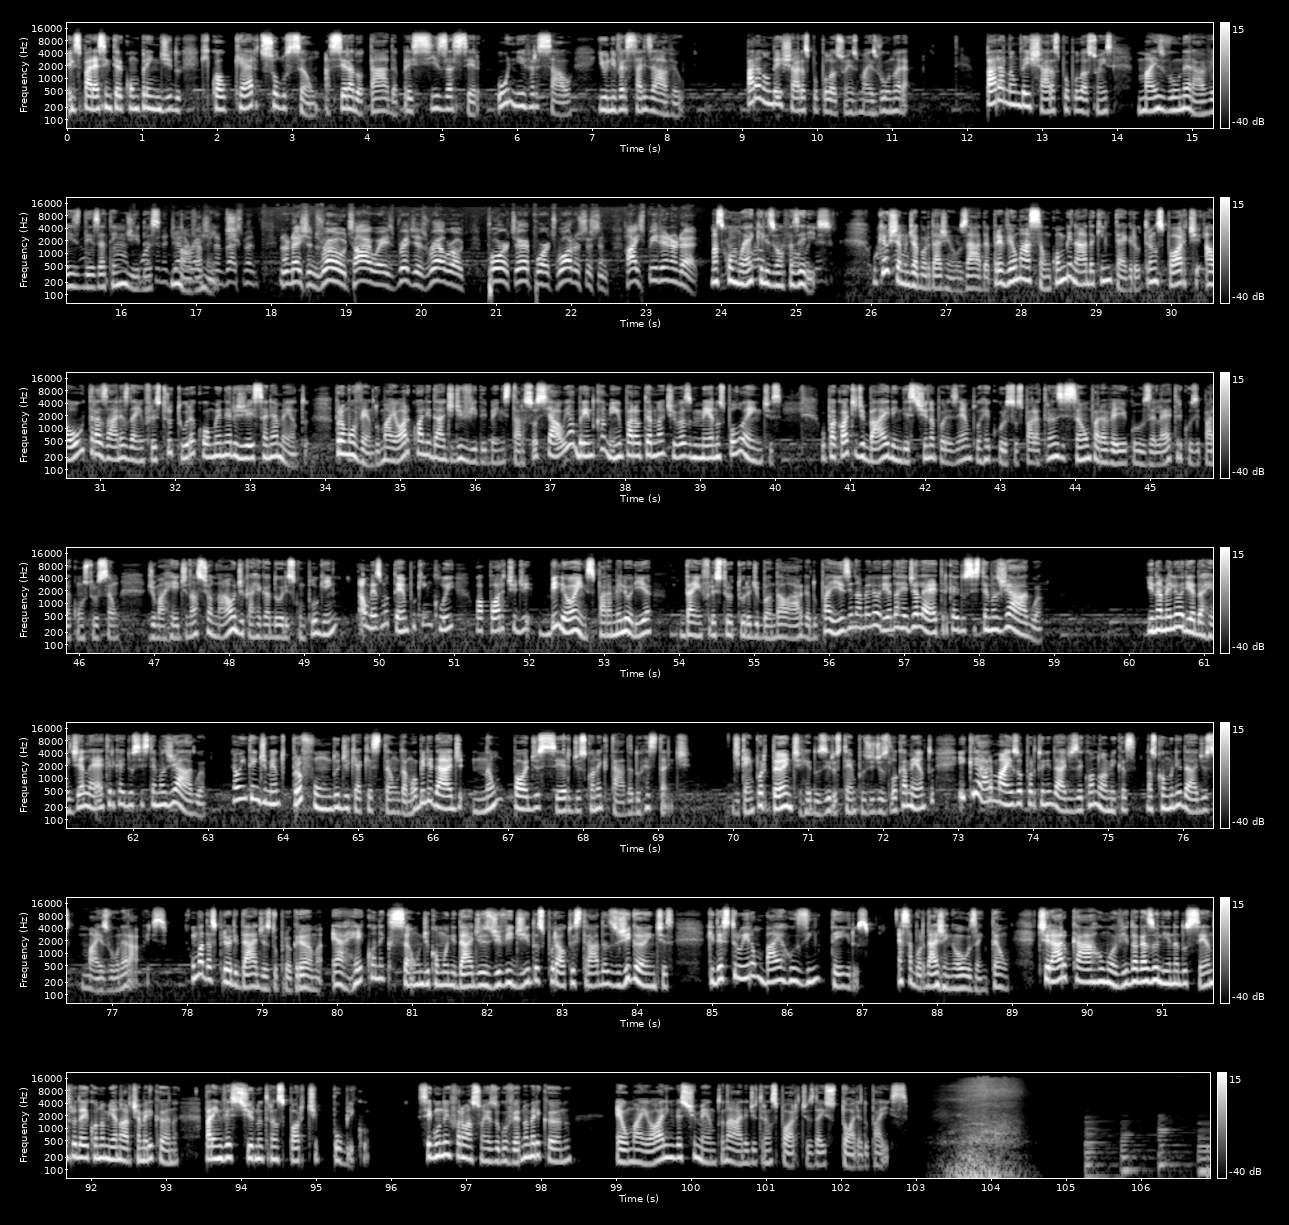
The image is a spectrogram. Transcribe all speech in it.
Eles parecem ter compreendido que qualquer solução a ser adotada precisa ser universal e universalizável, para não deixar as populações mais vulneráveis para não deixar as populações mais vulneráveis desatendidas novamente. Mas como é que eles vão fazer isso? O que eu chamo de abordagem ousada prevê uma ação combinada que integra o transporte a outras áreas da infraestrutura, como energia e saneamento, promovendo maior qualidade de vida e bem-estar social e abrindo caminho para alternativas menos poluentes. O pacote de Biden destina, por exemplo, recursos para a transição para veículos elétricos e para a construção de uma rede nacional de carregadores com plug-in, ao mesmo tempo que inclui o aporte de bilhões para a melhoria da infraestrutura de banda larga do país e na melhoria da rede elétrica e dos sistemas de água. E na melhoria da rede elétrica e dos sistemas de água. É um entendimento profundo de que a questão da mobilidade não pode ser desconectada do restante. De que é importante reduzir os tempos de deslocamento e criar mais oportunidades econômicas nas comunidades mais vulneráveis. Uma das prioridades do programa é a reconexão de comunidades divididas por autoestradas gigantes que destruíram bairros inteiros. Essa abordagem ousa, então, tirar o carro movido a gasolina do centro da economia norte-americana para investir no transporte público. Segundo informações do governo americano, é o maior investimento na área de transportes da história do país.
